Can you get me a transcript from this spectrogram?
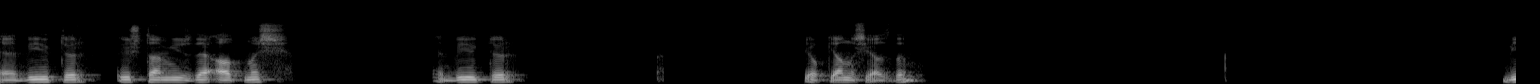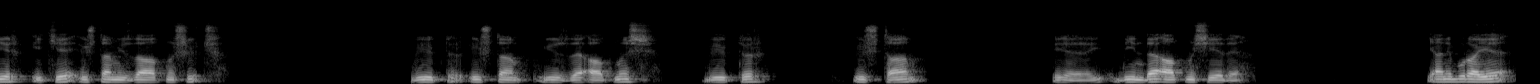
e, büyüktür. 3 tam yüzde 60 e, büyüktür. Yok yanlış yazdım. 1, 2, 3 tam yüzde 63 büyüktür. 3 tam yüzde 60 büyüktür. 3 tam e, binde 67. Yani burayı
